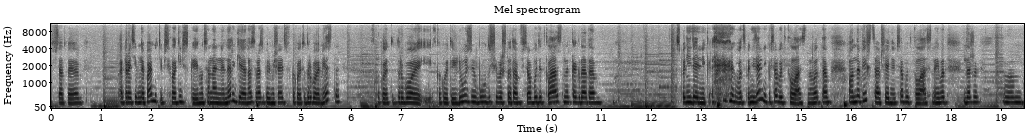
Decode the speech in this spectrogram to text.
вся твоя оперативная память и психологическая и эмоциональная энергия, она сразу перемещается в какое-то другое место, в какое-то другое, в какую-то иллюзию будущего, что там все будет классно, когда там с понедельника. вот с понедельника все будет классно. Вот там он напишет сообщение, все будет классно. И вот даже эм,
